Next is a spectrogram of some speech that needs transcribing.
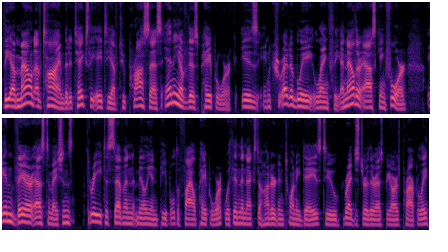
the amount of time that it takes the ATF to process any of this paperwork is incredibly lengthy. And now they're asking for, in their estimations, three to seven million people to file paperwork within the next 120 days to register their SBRs properly.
